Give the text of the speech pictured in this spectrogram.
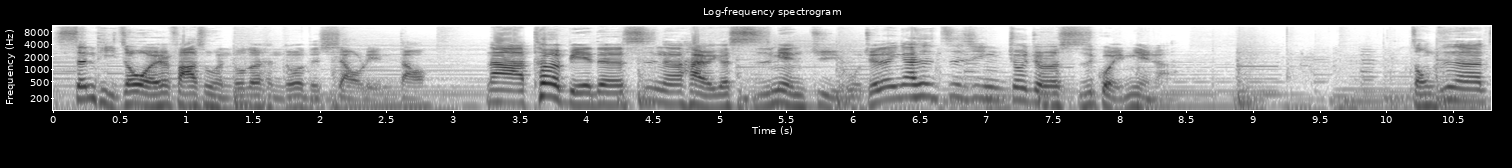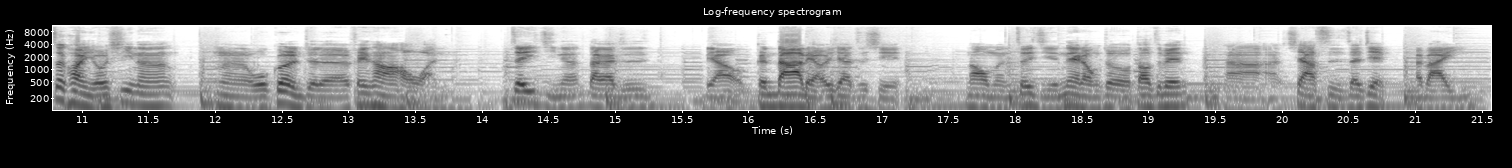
身体周围会发出很多的很多的小镰刀。那特别的是呢，还有一个十面具，我觉得应该是致敬舅舅的死鬼面啊。总之呢，这款游戏呢，嗯，我个人觉得非常好玩。这一集呢，大概就是聊跟大家聊一下这些。那我们这一集的内容就到这边，那下次再见，拜拜。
